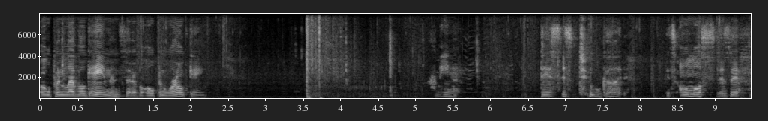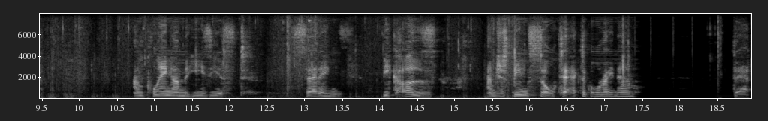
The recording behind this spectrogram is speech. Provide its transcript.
open level game instead of an open world game. I mean, this is too good. It's almost as if I'm playing on the easiest settings because I'm just being so tactical right now that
